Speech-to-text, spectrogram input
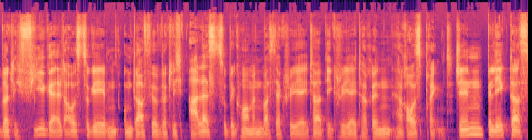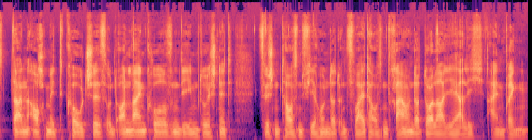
wirklich viel Geld auszugeben, um dafür wirklich alles zu bekommen, was der Creator, die Creatorin herausbringt. Jin belegt das dann auch mit Coaches und Online-Kursen, die im Durchschnitt zwischen 1400 und 2300 Dollar jährlich einbringen.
